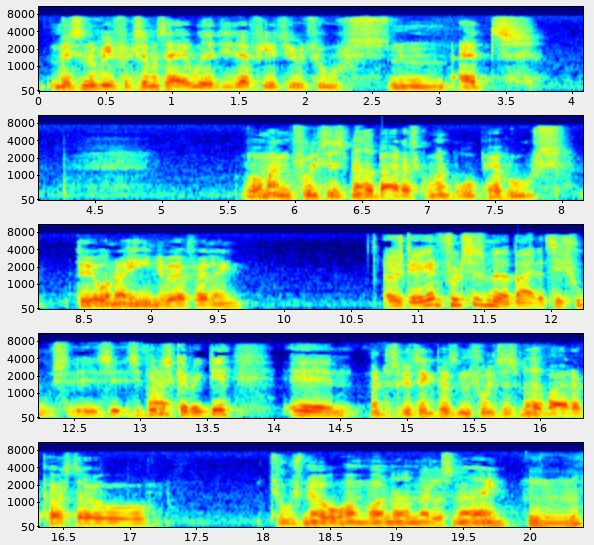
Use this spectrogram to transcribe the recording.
Hvis nu vi for eksempel sagde ud af de der 24.000, at hvor mange fuldtidsmedarbejdere skulle man bruge per hus? Det er under en i hvert fald, ikke? Og du skal ikke have en fuldtidsmedarbejder til et hus. Øh, se- Selvfølgelig Nej. skal du ikke det. Øh, Men du skal jo tænke på, at sådan en fuldtidsmedarbejder koster jo 1000 euro om måneden eller sådan noget, ikke? mm.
